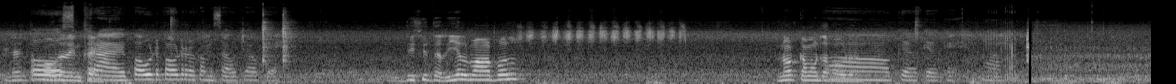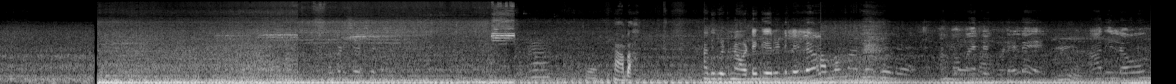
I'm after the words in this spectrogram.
It powder the oh powder inside. Powder, powder comes out, okay. This is the real marble. Not come out the powder. Okay okay. Okay ആ ബാ അത് കൂട്ടിന് ഓട്ടം കയറിയിട്ടില്ലല്ലോ അമ്മമ്മയുടെ കൂടെ അമ്മമാരുടെ കൂടെ അല്ലേ ആദ്യം ലോങ്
